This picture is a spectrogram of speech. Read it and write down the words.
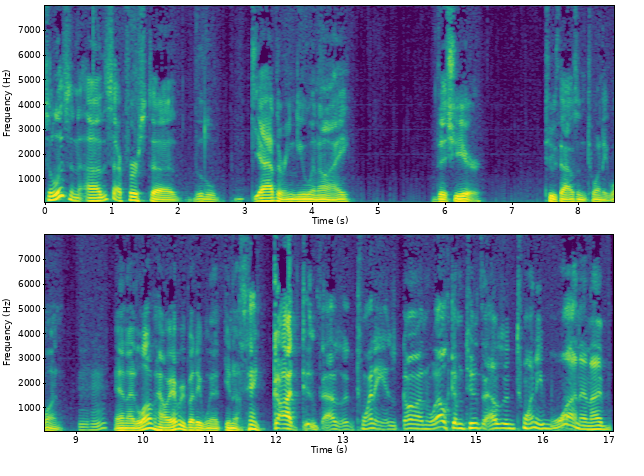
So listen, uh, this is our first uh, little gathering, you and I, this year, 2021. Mm-hmm. And I love how everybody went, you know, thank God 2020 is gone. Welcome 2021. And I've,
